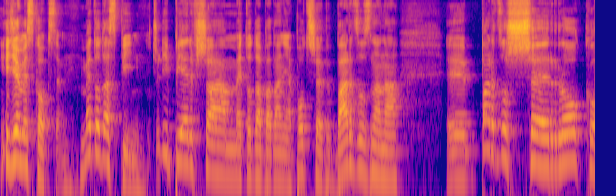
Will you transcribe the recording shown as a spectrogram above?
Jedziemy z koksem. Metoda SPIN, czyli pierwsza metoda badania potrzeb, bardzo znana bardzo szeroko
